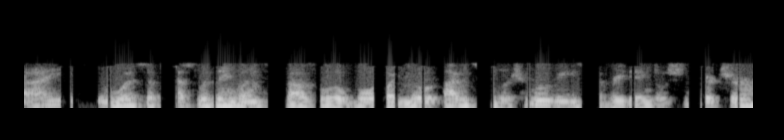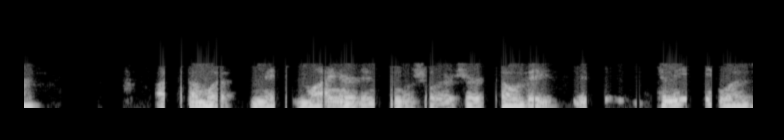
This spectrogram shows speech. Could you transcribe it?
I was obsessed with England I was a little boy. I see English movies, I'd read English literature. I somewhat minored in English literature. So they, it, to me, it was.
